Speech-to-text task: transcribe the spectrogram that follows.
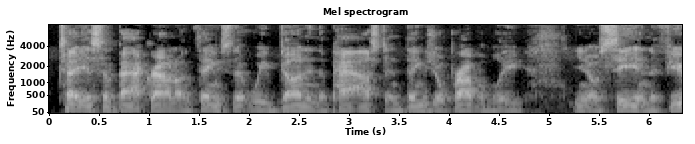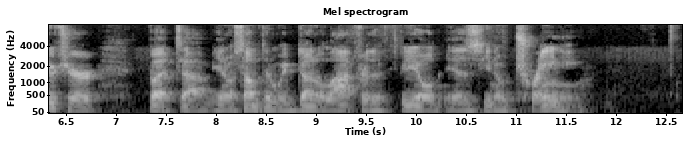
tell you some background on things that we've done in the past and things you'll probably, you know, see in the future. But um, you know, something we've done a lot for the field is you know training,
